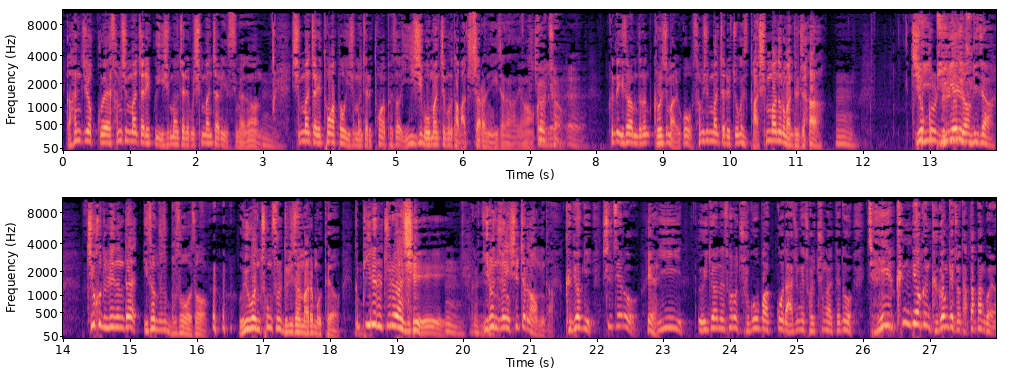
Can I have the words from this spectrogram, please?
그러니까 한 지역구에 30만짜리 있고 20만짜리 있고 10만짜리 있으면은 음. 10만짜리 통합하고 20만짜리 통합해서 25만쯤으로 다 맞추자라는 얘기잖아요. 그렇죠. 예. 근데 이 사람들은 그러지 말고 30만짜리 쪽에서 다 10만으로 만들자. 음. 지역구를 비- 늘리자. 줄이자. 지역구 늘리는데 이 사람들도 무서워서 의원 총수를 늘리자는 말을 못해요. 그 비례를 줄여야지. 이런 주장이 실제로 나옵니다. 그 벽이 실제로 예. 이 의견을 서로 주고받고 나중에 절충할 때도 제일 큰 벽은 그건 게저 답답한 거예요.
